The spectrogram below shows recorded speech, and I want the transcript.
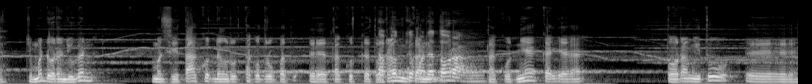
iya cuma dorang juga masih takut dan takut rupa eh, takut ke takut orang bukan orang takutnya kayak orang itu eh,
